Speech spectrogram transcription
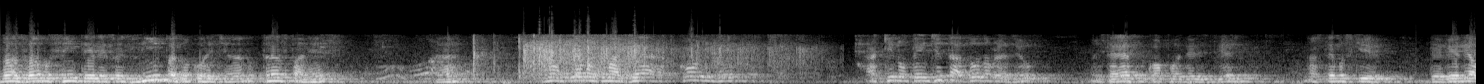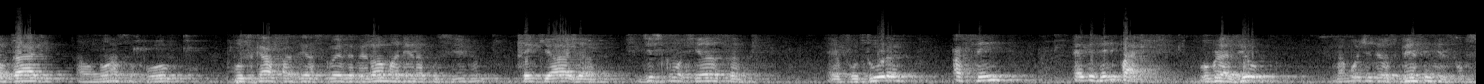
Nós vamos sim ter eleições limpas no corretiano, transparentes. Tá? Não temos uma guerra com ninguém. Aqui não tem ditador no Brasil, não interessa em qual poder esteja. Nós temos que dever lealdade ao nosso povo, buscar fazer as coisas da melhor maneira possível, sem que haja desconfiança eh, futura. Assim é viver em paz. O Brasil, pelo amor de Deus, pensem nisso, somos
